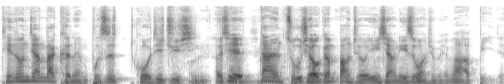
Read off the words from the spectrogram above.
田中将大可能不是国际巨星，而且当然足球跟棒球的影响力是完全没办法比的，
